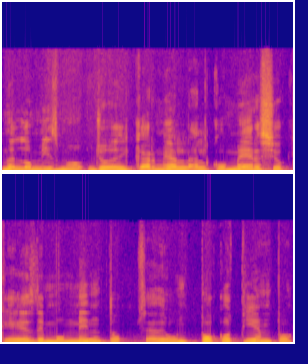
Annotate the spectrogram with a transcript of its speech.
No es lo mismo yo dedicarme al, comercio que es de momento, o sea, de un poco tiempo,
